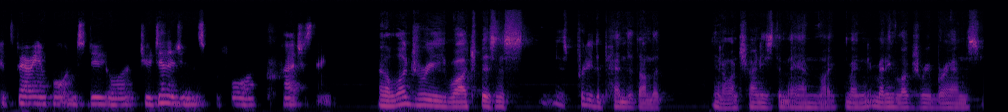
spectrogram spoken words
it's very important to do your due diligence before purchasing. And the luxury watch business is pretty dependent on the, you know, on Chinese demand, like many, many luxury brands.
